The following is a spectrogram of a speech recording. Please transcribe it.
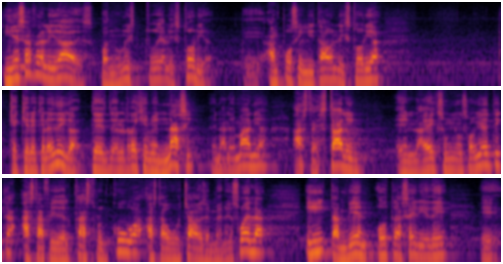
Y esas realidades, cuando uno estudia la historia, eh, han posibilitado en la historia, ¿qué quiere que le diga? Desde el régimen nazi en Alemania hasta Stalin en la ex Unión Soviética, hasta Fidel Castro en Cuba, hasta Hugo Chávez en Venezuela y también otra serie de eh,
